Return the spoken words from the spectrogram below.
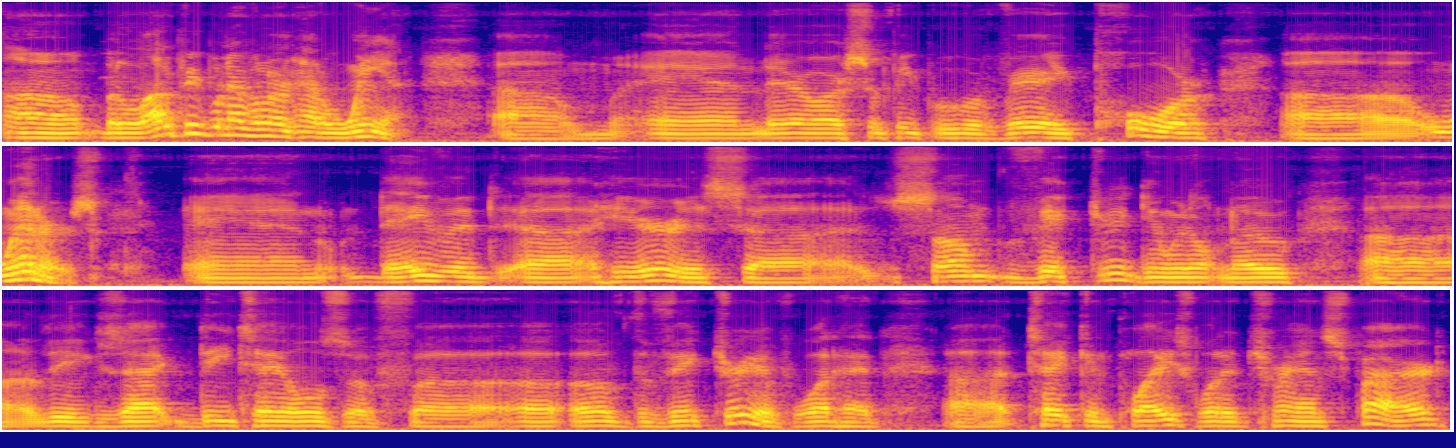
Uh, but a lot of people never learn how to win. Um, and there are some people who are very poor uh, winners. And David uh, here is uh, some victory. Again, we don't know uh, the exact details of uh, uh, of the victory of what had uh, taken place, what had transpired.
